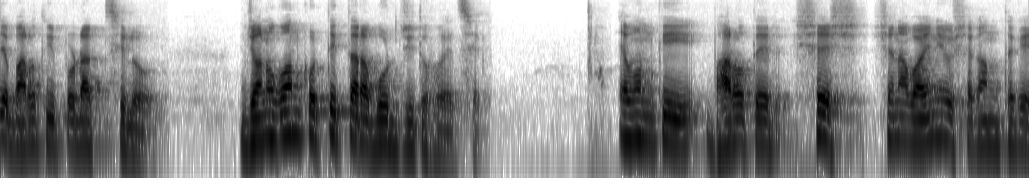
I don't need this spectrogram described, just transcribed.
যে ভারতীয় প্রোডাক্ট ছিল, জনগণ কর্তৃক তারা বর্জিত হয়েছে। এমনকি ভারতের শেষ সেনাবাহিনীও সেখান থেকে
